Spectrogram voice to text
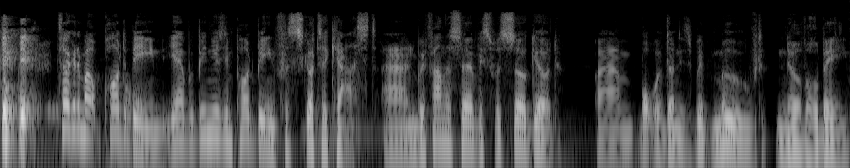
Talking about Podbean, yeah, we've been using Podbean for Scuttercast, and we found the service was so good. Um, what we've done is we've moved Novo B.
